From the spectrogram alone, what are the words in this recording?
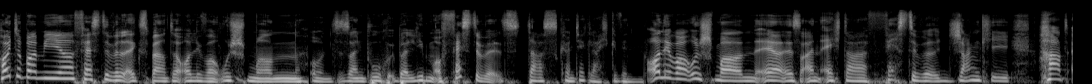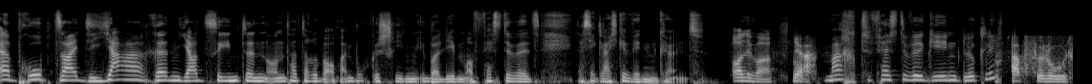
Heute bei mir Festival-Experte Oliver Uschmann und sein Buch Überleben auf Festivals. Das könnt ihr gleich gewinnen. Oliver Uschmann, er ist ein echter Festival-Junkie, hart erprobt seit Jahren, Jahrzehnten und hat darüber auch ein Buch geschrieben, Überleben auf Festivals, das ihr gleich gewinnen könnt. Oliver, Ja. macht Festival gehen glücklich? Absolut,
